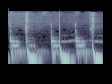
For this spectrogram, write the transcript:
Okay.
